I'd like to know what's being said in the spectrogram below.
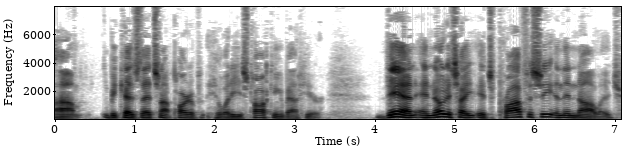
Um, because that's not part of what he's talking about here. Then, and notice how it's prophecy and then knowledge.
